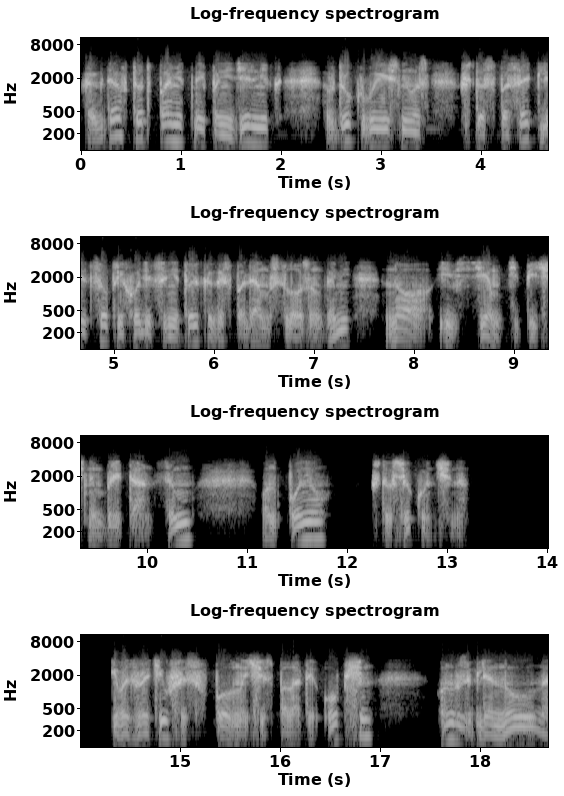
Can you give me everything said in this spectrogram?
Когда в тот памятный понедельник вдруг выяснилось, что спасать лицо приходится не только господам с лозунгами, но и всем типичным британцам, он понял, что все кончено и, возвратившись в полночь из палаты общин, он взглянул на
